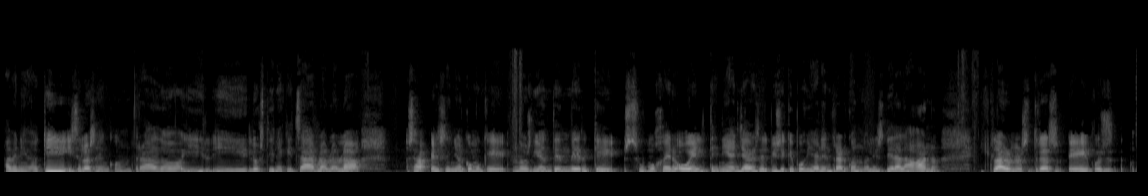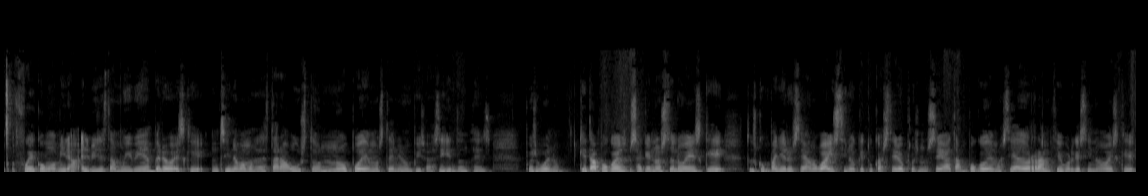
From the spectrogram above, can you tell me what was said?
ha venido aquí y se los ha encontrado y, y los tiene que echar, bla, bla, bla, o sea, el señor como que nos dio a entender que su mujer o él tenían llaves del piso y que podían entrar cuando les diera la gana. Claro, nosotras eh, pues fue como, mira, el piso está muy bien, pero es que si no vamos a estar a gusto no podemos tener un piso así. Entonces, pues bueno, que tampoco es, o sea, que no solo es que tus compañeros sean guays, sino que tu casero pues no sea tampoco demasiado rancio, porque si no es que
